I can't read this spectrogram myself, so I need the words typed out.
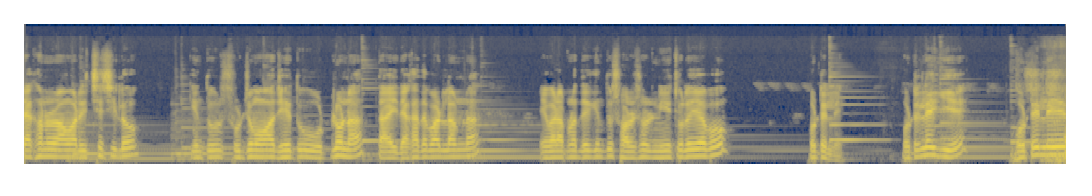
দেখানোর আমার ইচ্ছে ছিল, কিন্তু সূর্য মামা যেহেতু উঠল না, তাই দেখাতে পারলাম না। এবার আপনাদের কিন্তু সরাসরি নিয়ে চলে যাব হোটেলে। হোটেলে গিয়ে, হোটেলের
